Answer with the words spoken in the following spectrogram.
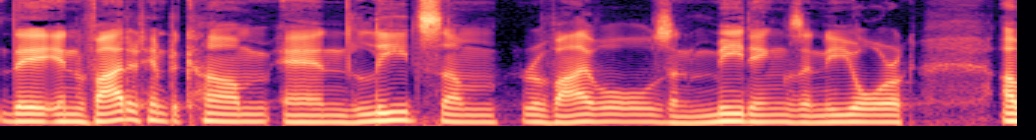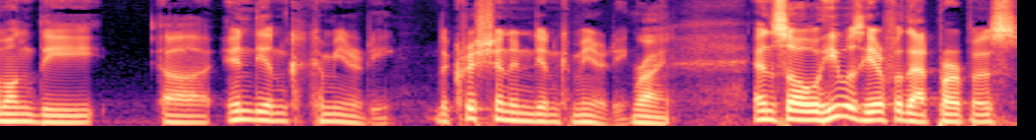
they invited him to come and lead some revivals and meetings in New York among the uh, Indian community, the Christian Indian community. Right. And so he was here for that purpose.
